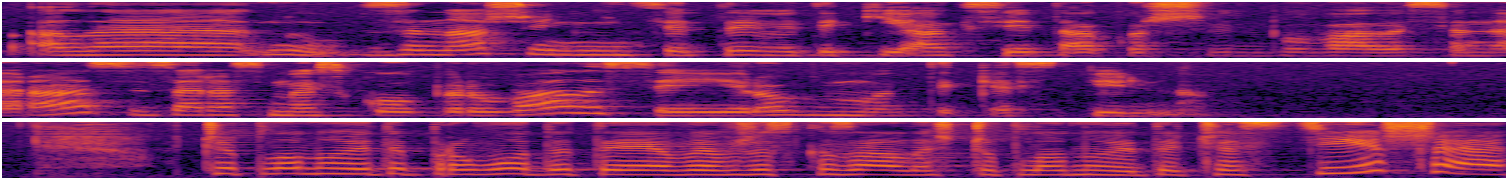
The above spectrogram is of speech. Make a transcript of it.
але ну, за нашої ініціативи такі акції також відбувалися не раз. Зараз ми скооперувалися і робимо таке спільно. Чи плануєте проводити? Ви вже сказали, що плануєте частіше.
